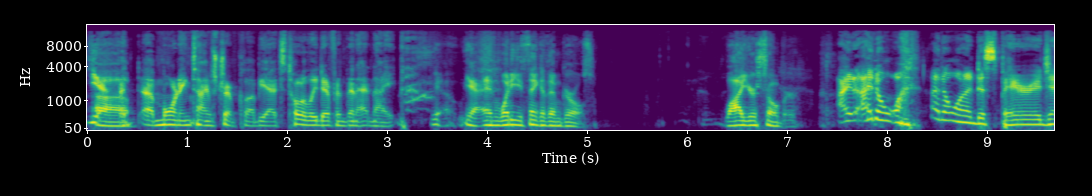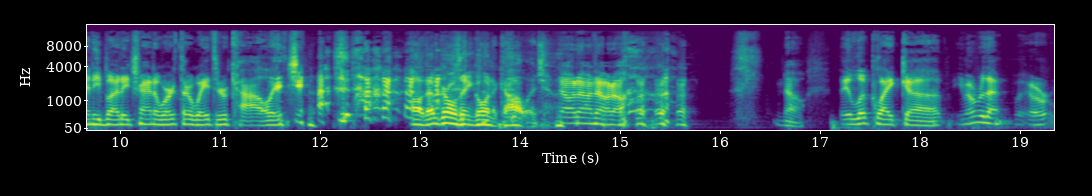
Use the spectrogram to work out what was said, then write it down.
Yeah, uh, a, a morning time strip club. Yeah, it's totally different than at night. yeah yeah. And what do you think of them girls? While you're sober, I, I don't want I don't want to disparage anybody trying to work their way through college. oh, them girls ain't going to college. no, no, no, no. no. They look like uh you remember that or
